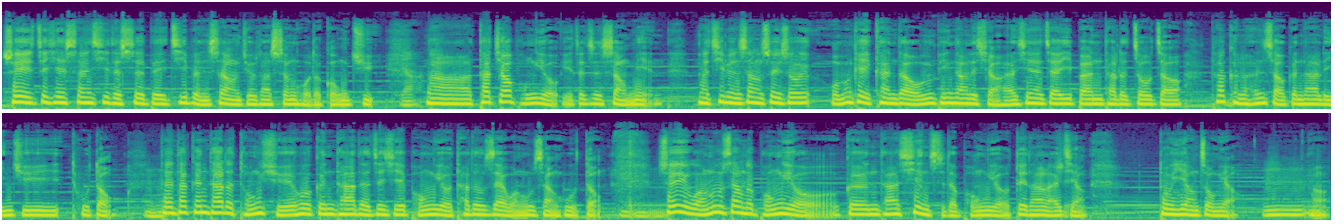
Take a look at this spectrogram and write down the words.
所以这些山西的设备基本上就是他生活的工具。呀那他交朋友也在这上面。那基本上，所以说我们可以看到，我们平常的小孩现在在一般他的周遭，他可能很少跟他邻居互动，嗯但他跟他的同学或跟他的这些朋友，他都是在网络上互动。所以网络上的朋友跟他现实的朋友，对他来讲都一样重要。嗯，好、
